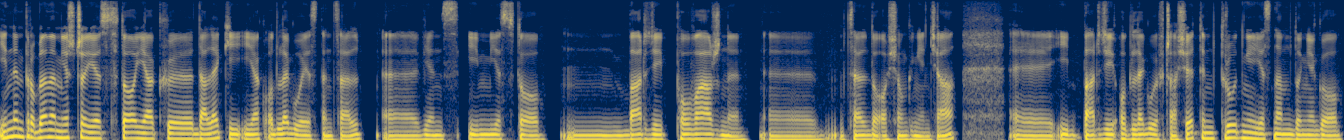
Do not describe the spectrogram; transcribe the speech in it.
Innym problemem jeszcze jest to, jak e, daleki i jak odległy jest ten cel, e, więc im jest to mm, bardziej poważny e, cel do osiągnięcia i bardziej odległy w czasie, tym trudniej jest nam do niego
